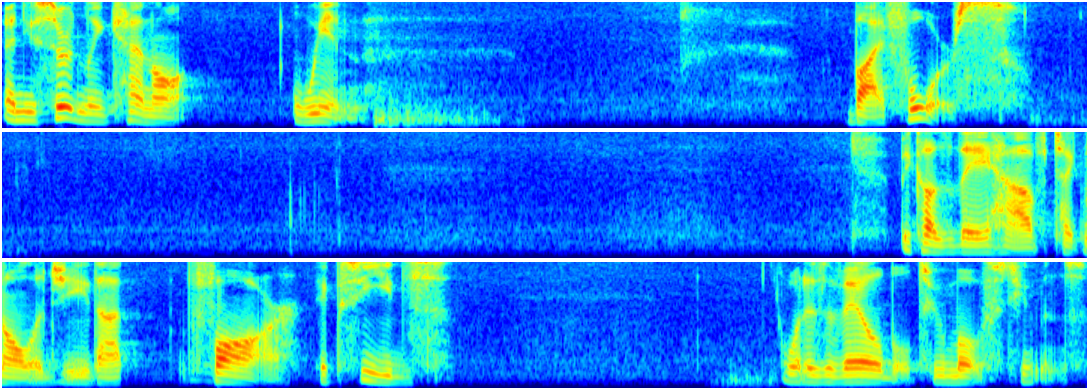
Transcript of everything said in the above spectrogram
And you certainly cannot win by force. Because they have technology that far exceeds what is available to most humans.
